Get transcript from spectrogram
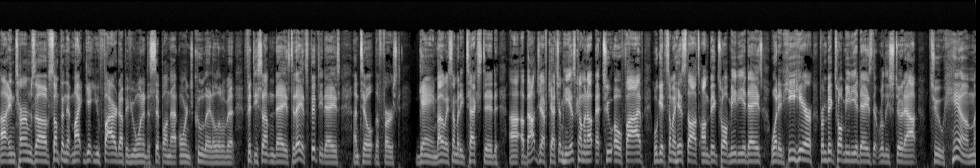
uh, in terms of something that might get you fired up if you wanted to sip on that orange Kool Aid a little bit. Fifty something days today. It's fifty days until the first game. By the way, somebody texted uh, about Jeff Ketchum. He is coming up at 205. We'll get some of his thoughts on Big 12 Media Days. What did he hear from Big 12 Media Days that really stood out to him?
